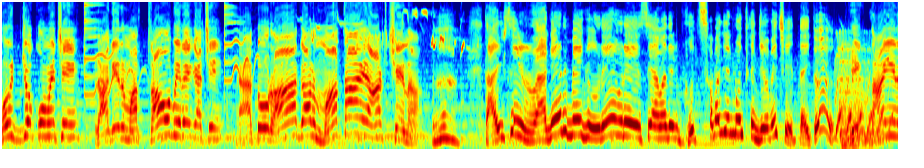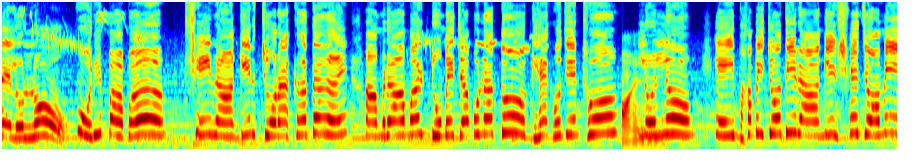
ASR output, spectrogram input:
ধৈর্য কমেছে রাগের মাত্রাও বেড়ে গেছে এত রাগ আর মাথায় আটছে না। তাই সেই রাগের মেঘ উড়ে উড়ে এসে আমাদের ভূত সমাজের মধ্যে জমেছে তাই তো? ঠিক তাই রে লুল্লু। ওরে বাবা সেই রাগের চোরা কাদায় আমরা আমার ডুবে যাব না তো ঘ্যাঘো জেঠো। লোলো এইভাবে যদি রাগে সে জমে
